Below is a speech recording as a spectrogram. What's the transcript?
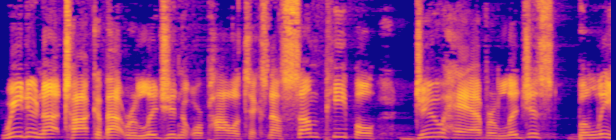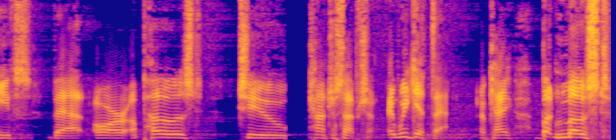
We do not talk about religion or politics. Now, some people do have religious beliefs that are opposed to contraception, and we get that. Okay, but most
